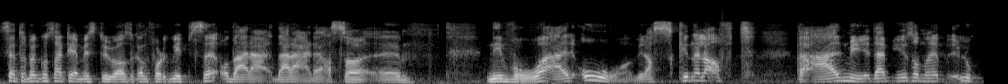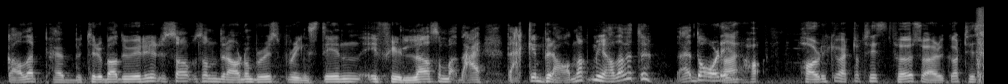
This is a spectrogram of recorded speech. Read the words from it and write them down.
sette opp en konsert hjemme i stua, og så kan folk vippse. Og der er, der er det altså øh, Nivået er overraskende lavt. Det er mye, det er mye sånne lokale pubtrubadurer som, som drar noen Bruce Springsteen i fylla som Nei, det er ikke bra nok mye av det, vet du. Det er dårlig. Nei, ha, har du ikke vært artist før, så er du ikke artist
